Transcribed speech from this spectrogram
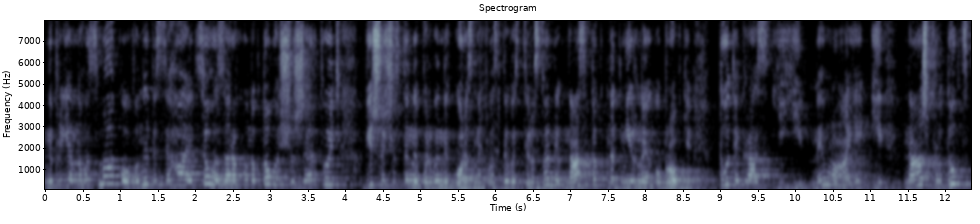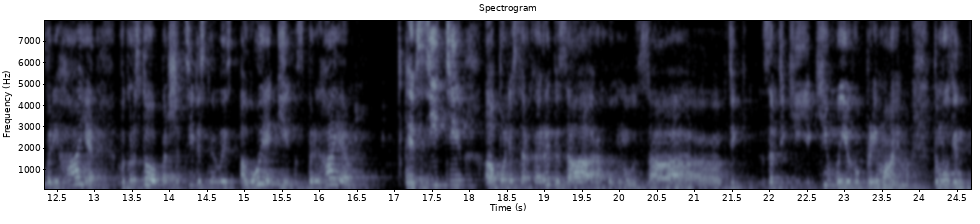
неприємного смаку, вони досягають цього за рахунок того, що жертвують більшою частиною первинних корисних властивостей рослини внаслідок надмірної обробки. Тут якраз її немає, і наш продукт зберігає, використовує першоцілісний лист алоє і зберігає. е, Всі ті полісархариди, за рахунок ну, за е, вдяки- завдяки яким ми його приймаємо. Тому він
